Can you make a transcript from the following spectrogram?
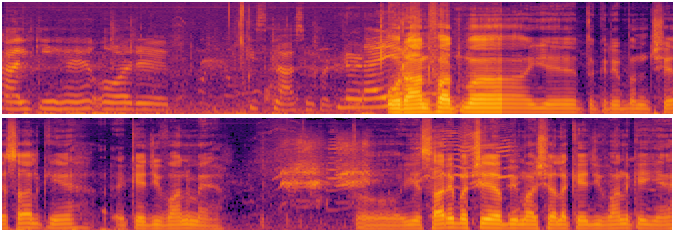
سال کی ہیں اور کس کلاس میں قرآن فاطمہ یہ تقریباً چھ سال کی ہیں، کے جی ون میں تو یہ سارے بچے ابھی ماشاءاللہ کے جی ون کے ہی ہیں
